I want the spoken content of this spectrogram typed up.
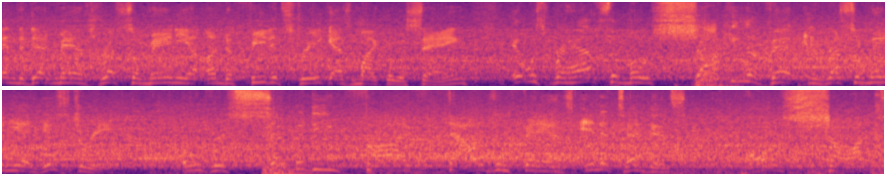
end the Dead Man's WrestleMania undefeated streak, as Michael was saying. It was perhaps the most shocking event in WrestleMania history. Over 75,000 fans in attendance, all shocked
